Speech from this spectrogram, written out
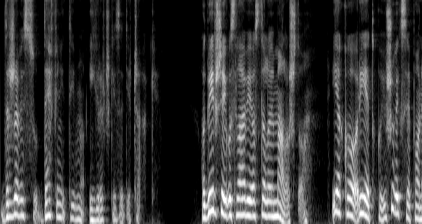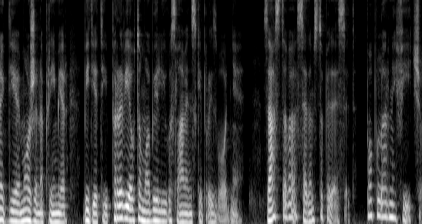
Države su definitivno igračke za dječake. Od bivše Jugoslavije ostalo je malo što. Iako rijetko, još uvijek se ponegdje može, na primjer, vidjeti prvi automobil jugoslavenske proizvodnje. Zastava 750, popularni Fićo.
